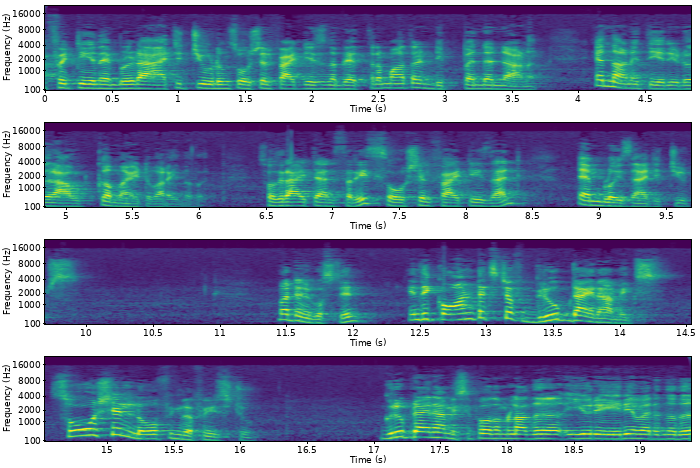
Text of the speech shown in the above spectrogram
അഫക്റ്റ് ചെയ്യുന്ന എംപ്ലോയിയുടെ ആറ്റിറ്റ്യൂഡും സോഷ്യൽ ഫാക്ടേഴ്സും തമ്മിൽ എത്രമാത്രം ഡിപ്പെൻഡന്റ് ആണ് എന്നാണ് ഈ തിയറിയുടെ ഒരു ഔട്ട്കം ആയിട്ട് പറയുന്നത്. So the right answer is social factors and employees attitudes മറ്റൊരു question in the context of group dynamics social loafing refers to group dynamics ഇപ്പോൾ നമ്മളത് ഈ ഒരു ഏരിയ വരുന്നത്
